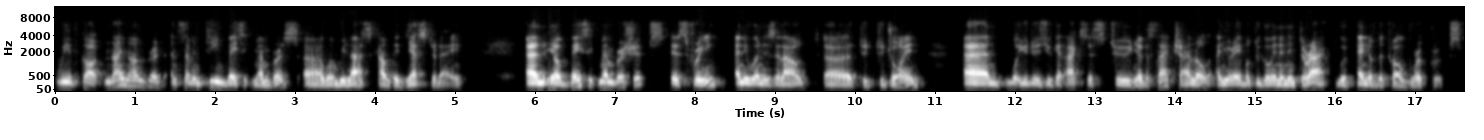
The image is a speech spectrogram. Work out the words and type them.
we've got 917 basic members uh, when we last counted yesterday. And you know, basic memberships is free. Anyone is allowed uh, to, to join. And what you do is you get access to you know, the Slack channel and you're able to go in and interact with any of the 12 work groups.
